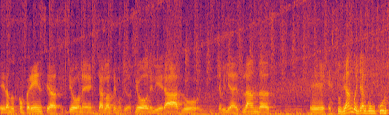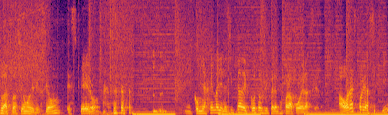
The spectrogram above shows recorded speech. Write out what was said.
eh, dando conferencias, sesiones, charlas de motivación, de liderazgo, de habilidades blandas, eh, estudiando ya algún curso de actuación o dirección, espero, y con mi agenda llenecita de cosas diferentes para poder hacer. Ahora estoy así,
